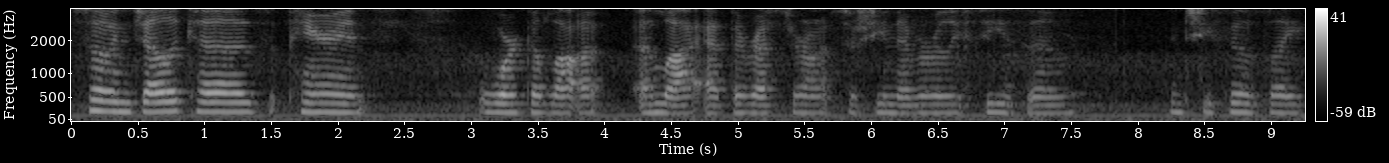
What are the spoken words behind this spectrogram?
So Angelica's parents work a lot a lot at the restaurant, so she never really sees them. And she feels like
